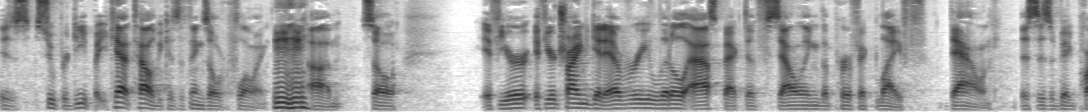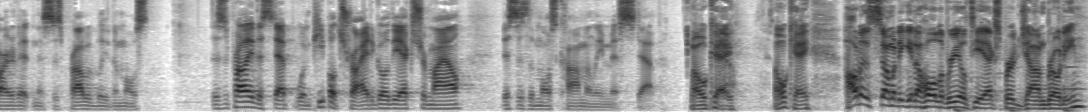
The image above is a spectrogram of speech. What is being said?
is super deep, but you can't tell because the thing's overflowing. Um, so if you're if you're trying to get every little aspect of selling the perfect life down, this is a big part of it, and this is probably the most. This is probably the step when people try to go the extra mile. This is the most commonly missed step. Okay. Okay. How does somebody get a hold of realty expert John Broden?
